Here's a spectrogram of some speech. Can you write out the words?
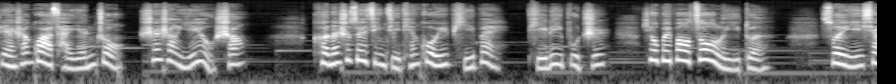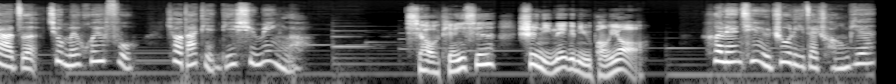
脸上挂彩严重，身上也有伤，可能是最近几天过于疲惫，体力不支，又被暴揍了一顿，所以一下子就没恢复，要打点滴续命了。小甜心是你那个女朋友？赫连青雨伫立在床边，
